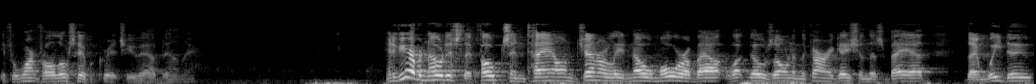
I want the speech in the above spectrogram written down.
If it weren't for all those hypocrites you have down there. And have you ever noticed that folks in town generally know more about what goes on in the congregation that's bad than we do?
